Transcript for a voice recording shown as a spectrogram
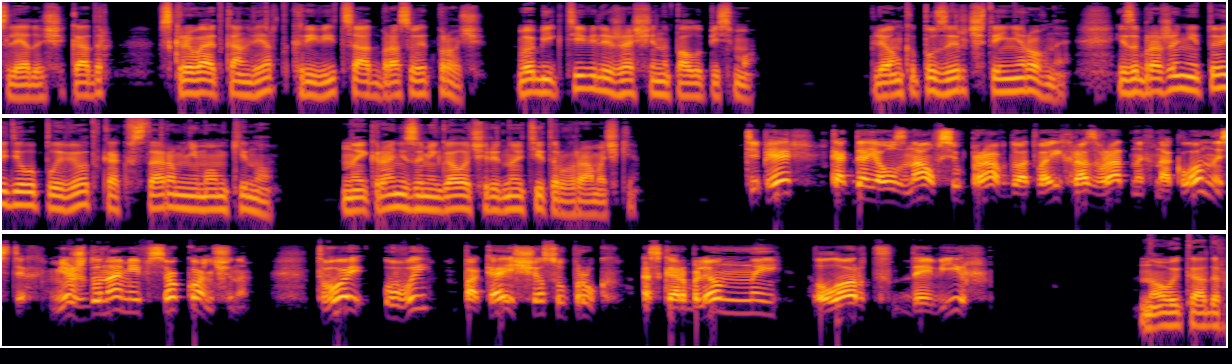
Следующий кадр. Вскрывает конверт, кривится, отбрасывает прочь. В объективе лежащее на полу письмо. Пленка пузырчатая и неровная. Изображение то и дело плывет, как в старом немом кино. На экране замигал очередной титр в рамочке. «Теперь, когда я узнал всю правду о твоих развратных наклонностях, между нами все кончено. Твой, увы, пока еще супруг, оскорбленный лорд Девир». Новый кадр.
